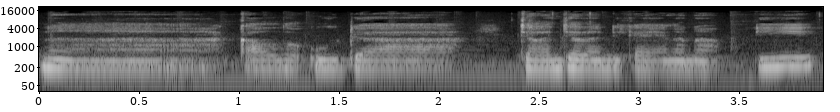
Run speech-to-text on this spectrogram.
Nah kalau udah jalan-jalan di kayangan api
